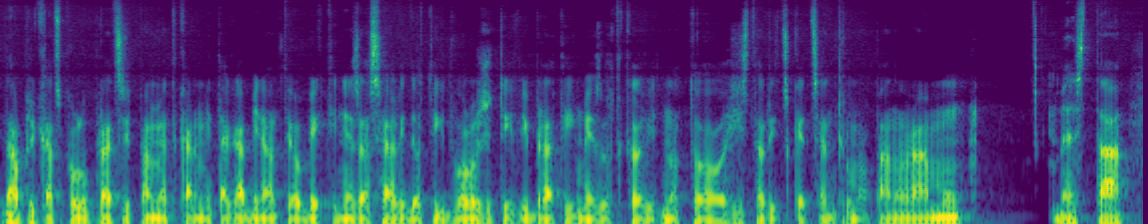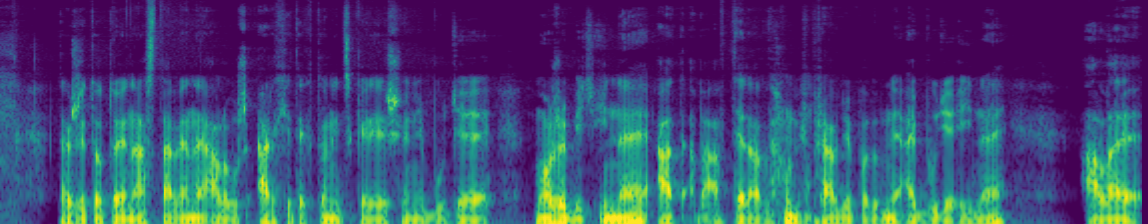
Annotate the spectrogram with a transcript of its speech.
napríklad spolupráci s pamiatkármi tak, aby nám tie objekty nezasiahli do tých dôležitých vybratých miest, odkiaľ vidno to historické centrum a panorámu mesta Takže toto je nastavené, ale už architektonické riešenie bude, môže byť iné a, a teda veľmi pravdepodobne aj bude iné, ale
